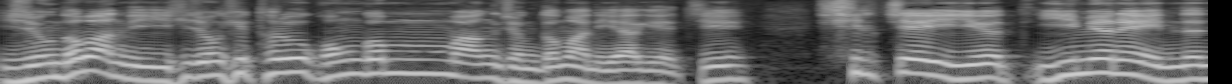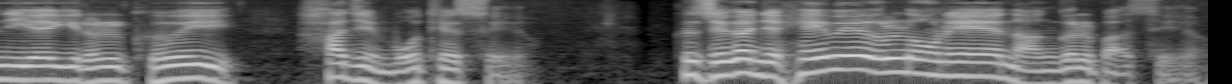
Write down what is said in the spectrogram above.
이 정도만 이 희종 히토리 공급망 정도만 이야기했지 실제 이, 이면에 있는 이야기를 거의 하지 못했어요. 그래서 제가 이제 해외 언론에 난 걸 봤어요.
